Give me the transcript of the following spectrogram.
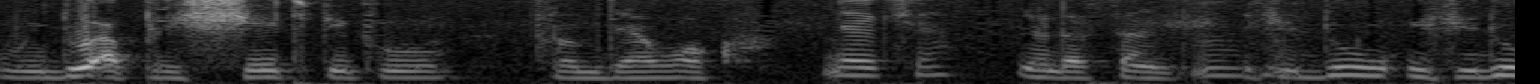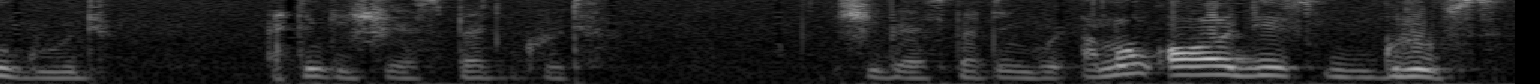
we do appreciate people from their work. Okay. You understand? If you mm-hmm. do, if you do good, I think you should expect good. You should be expecting good. Among all these groups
